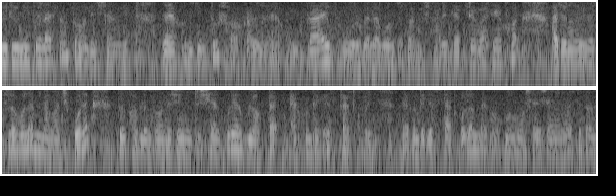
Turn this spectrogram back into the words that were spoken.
ভিডিও নিয়ে চলে আসলাম তোমাদের সঙ্গে। তো এখন কিন্তু সকাল নয়, এখন প্রায় ভোরবেলা বলতে পারো, সাড়ে চারটে বাজে এখন। আজানো হয়ে গেছিল বলে আমি নামাজ পড়ে, তো ভাবলাম তোমাদের সঙ্গে একটু শেয়ার করি আর ব্লগটা এখন থেকে স্টার্ট করি। তো এখন থেকে স্টার্ট করলাম। দেখো কোনো মশারি টাঙানো আছে, কারণ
